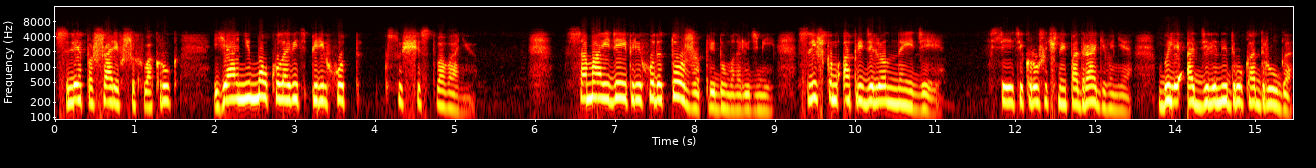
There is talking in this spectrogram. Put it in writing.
слепо шаривших вокруг, я не мог уловить переход существованию. Сама идея перехода тоже придумана людьми, слишком определенная идея. Все эти крошечные подрагивания были отделены друг от друга,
